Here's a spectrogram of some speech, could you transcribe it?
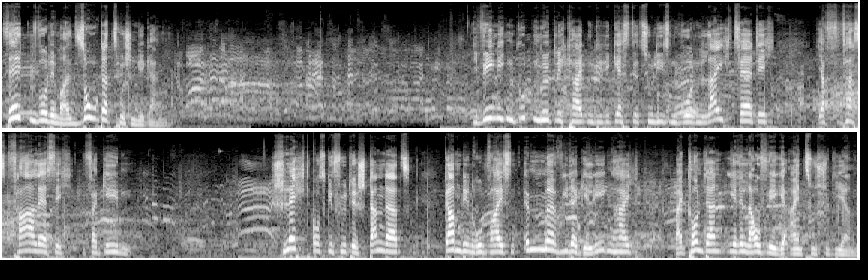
Selten wurde mal so dazwischen gegangen. Die wenigen guten Möglichkeiten, die die Gäste zuließen, wurden leichtfertig, ja fast fahrlässig vergeben. Schlecht ausgeführte Standards gaben den Rot-Weißen immer wieder Gelegenheit, bei Kontern ihre Laufwege einzustudieren.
